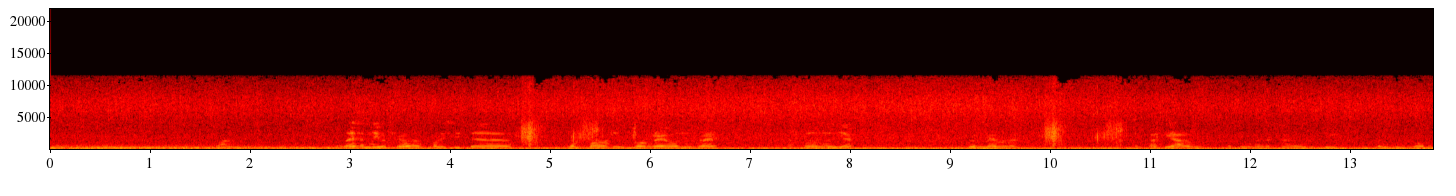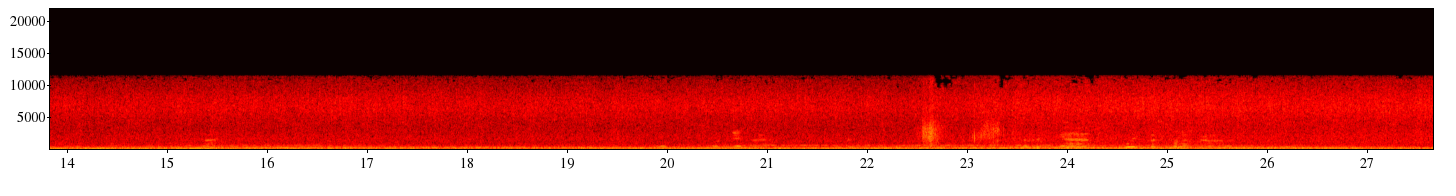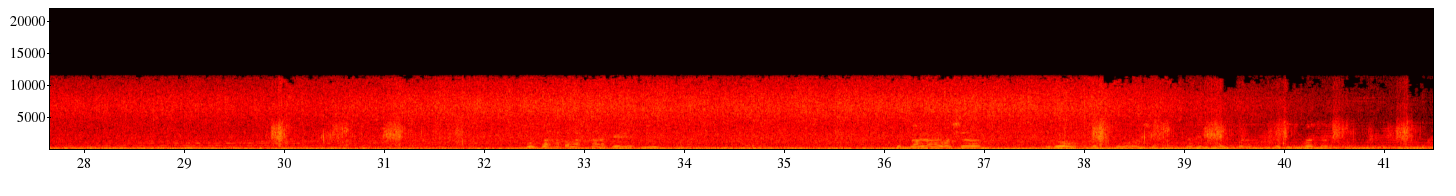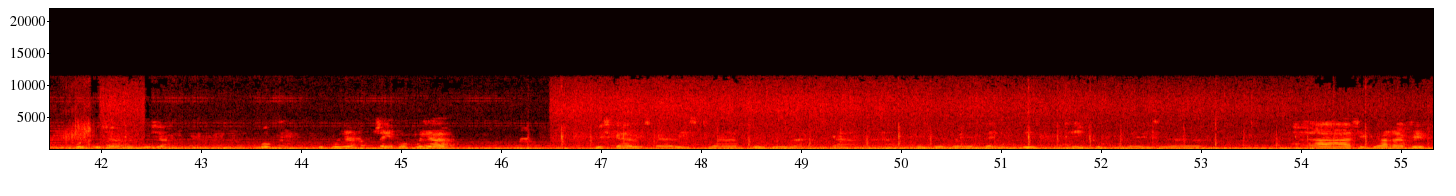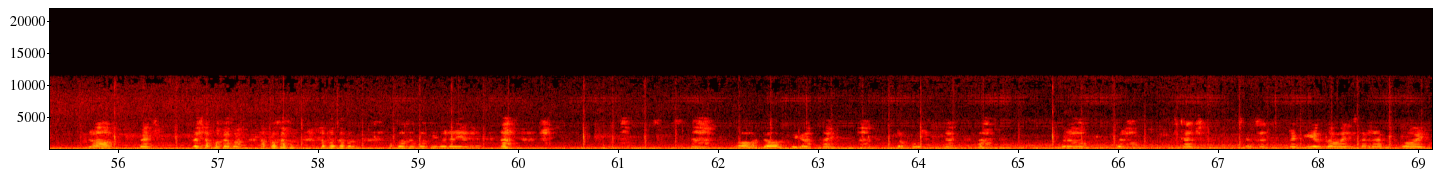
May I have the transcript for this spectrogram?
Diu això, em felicita... No posa ni un morreu ni res. Està del llac. Tornem a anar. Em fa aquí tinc una casada d'aquí. Que em confon. Vale. On agradar baixar, però no sé com baixar. D'aquest moment per d'aquest mates. Vull pujar, vull pujar. Puc? Puc pujar? Sí, puc pujar. Visca, visca, visca, pujo l'escala, pujo més lèntic, sí, compresa. Ah, que va ràpid. No, ves, ves a poc a poc, a poc a poc, a poc a poc, a poc a poc i me n'hi Ah, ah, Oh, no, síganme. Ah, no puedo entrar. Ah, bro, bro, descansa, descansa. Tranquilo, no vayas a Rapid hoy.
